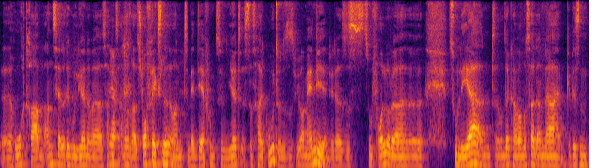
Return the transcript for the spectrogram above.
äh, hochtrabend an, zellregulierend, aber es hat ja. nichts anderes als Stoffwechsel und wenn der funktioniert, ist das halt gut und das ist wie beim Handy. Entweder ist es zu voll oder äh, zu leer und unser Körper muss halt an einer gewissen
